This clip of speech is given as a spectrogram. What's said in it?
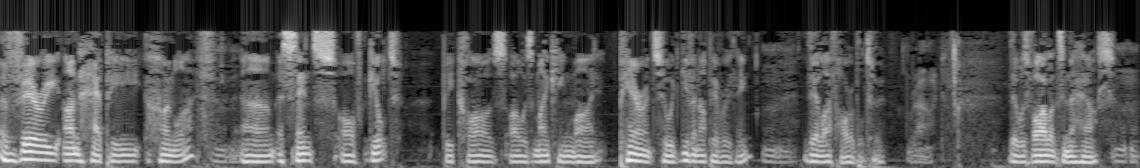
A very unhappy home life, mm-hmm. um, a sense of guilt because I was making my parents, who had given up everything, mm-hmm. their life horrible too. Right. There was violence in the house mm-hmm.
